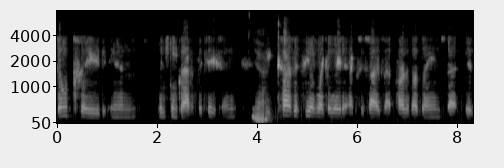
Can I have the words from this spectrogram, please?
don't trade in instant gratification. Yeah. Because it feels like a way to exercise that part of our brains that is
